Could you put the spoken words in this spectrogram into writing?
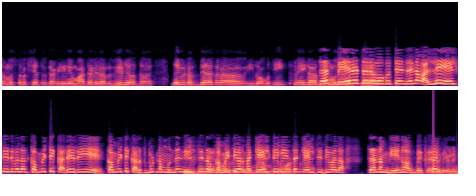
ಧರ್ಮಸ್ಥಳ ಕ್ಷೇತ್ರಕ್ಕಾಗ್ಲಿ ನೀವು ಮಾತಾಡಿರೋದು ವಿಡಿಯೋ ದಯವಿಟ್ಟು ಅದು ಬೇರೆ ತರ ಇದು ಹೋಗುತ್ತೆ. ಈಗ ಈಗ ಸರ್ ಬೇರೆ ತರ ಹೋಗುತ್ತೆ ಅಂದ್ರೆ ನಾವ್ ಅಲ್ಲೇ ಹೇಳ್ತಿದೀವಲ್ಲ ಕಮಿಟಿ ಕರೀರಿ. ಕಮಿಟಿ ಕರೆದ್ಬಿಟ್ಟು ನಮ್ ಮುಂದೆ ನಿಲ್ಸಿ ನಾವ್ ಕಮಿಟಿ ಕಮಿಟಿಯವ್ರನ್ನ ಕೇಳ್ತೀವಿ ಅಂತ. ಕೇಳ್ತಿದೀವಲ್ಲ. ಸರ್ ನಮ್ಗೆ ಏನು ಆಗ್ಬೇಕಾದ್ರೆ ಕೇಳಿ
